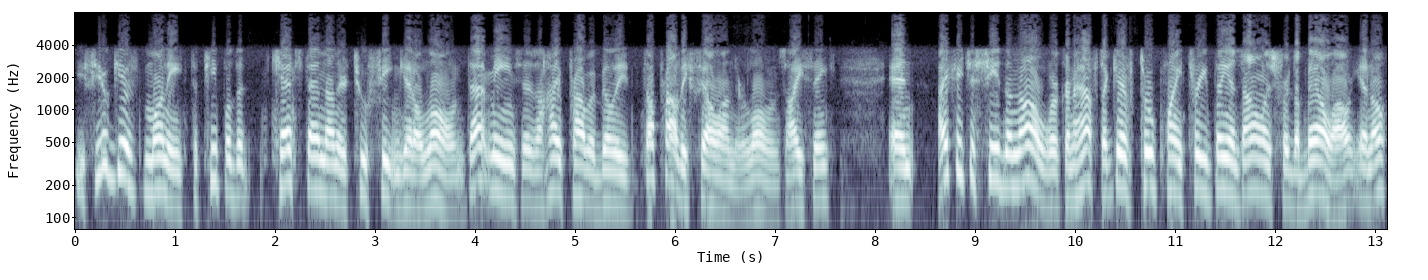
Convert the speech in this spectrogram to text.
if you give money to people that can't stand on their two feet and get a loan, that means there's a high probability they'll probably fail on their loans, I think. And I could just see them now. We're going to have to give $2.3 billion for the bailout, you know,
